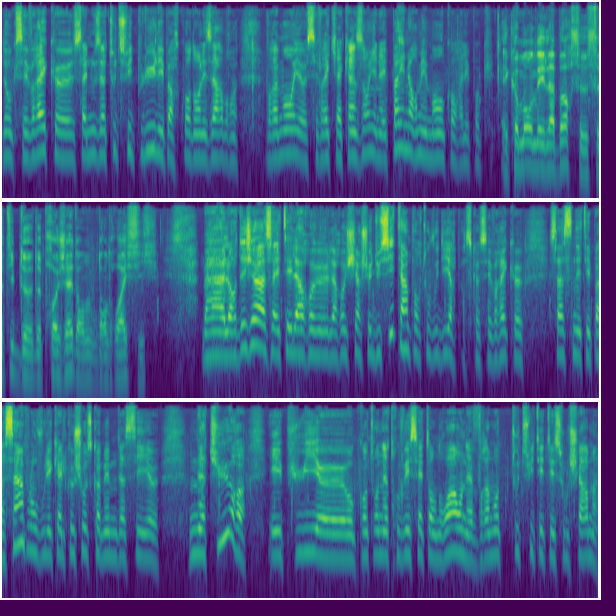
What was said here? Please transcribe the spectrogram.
Donc c'est vrai que ça nous a tout de suite plu, les parcours dans les arbres. Vraiment, c'est vrai qu'il y a 15 ans, il n'y en avait pas énormément encore à l'époque. Et comment on élabore ce, ce type de, de projet, d'endroit ici? Bah alors déjà, ça a été la, re, la recherche du site, hein, pour tout vous dire, parce que c'est vrai que ça, ce n'était pas simple. On voulait quelque chose quand même d'assez euh, nature. Et puis, euh, quand on a trouvé cet endroit, on a vraiment tout de suite été sous le charme.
